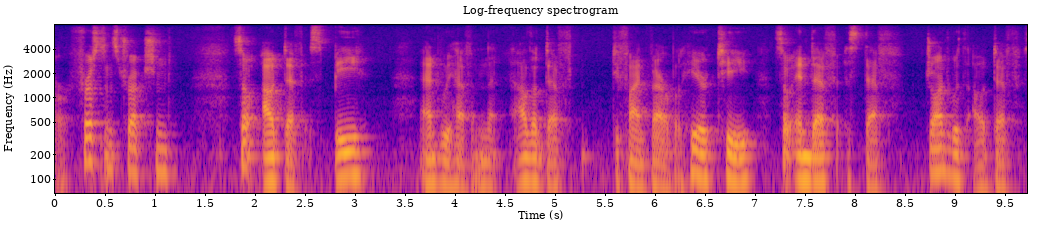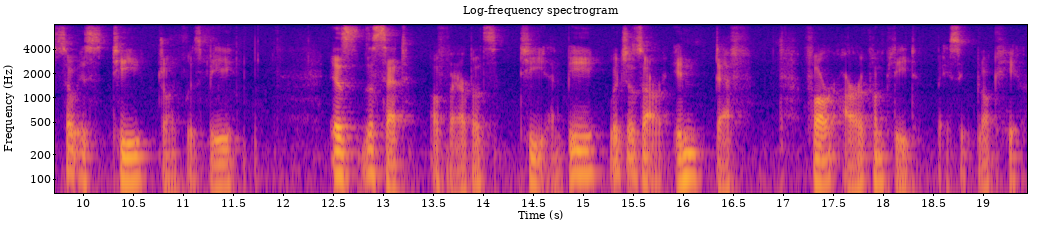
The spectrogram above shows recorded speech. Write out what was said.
our first instruction. So out def is B, and we have another def defined variable here, T. So in def is def joined with out def, so is T joined with B, is the set of variables t and b, which is our in def for our complete basic block here.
